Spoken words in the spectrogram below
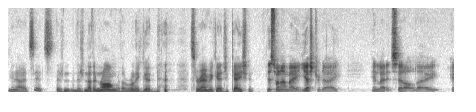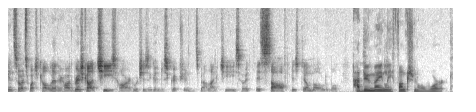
You know, it's, it's, there's, there's nothing wrong with a really good ceramic education. This one I made yesterday and let it sit all day. And so it's what you call leather hard. The British call it cheese hard, which is a good description. It's about like cheese. So it, it's soft, it's still moldable. I do mainly functional work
